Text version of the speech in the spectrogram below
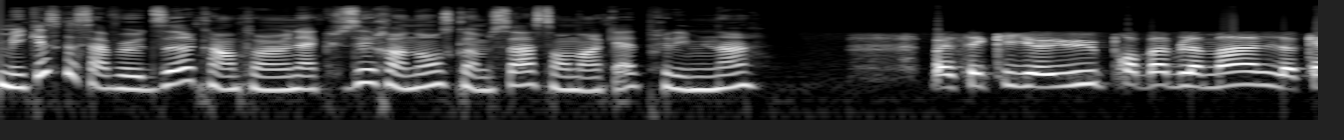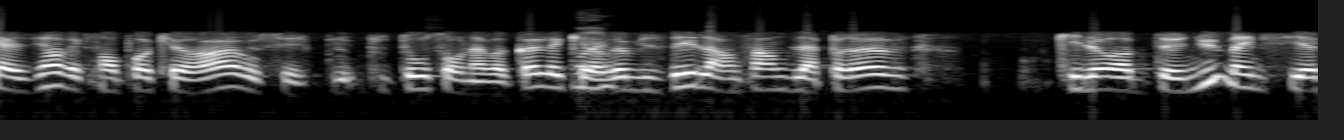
mais qu'est-ce que ça veut dire quand un accusé renonce comme ça à son enquête préliminaire? Ben, c'est qu'il y a eu probablement l'occasion avec son procureur, ou c'est plutôt son avocat, qui a revisé l'ensemble de la preuve qu'il a obtenue, même s'il y a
